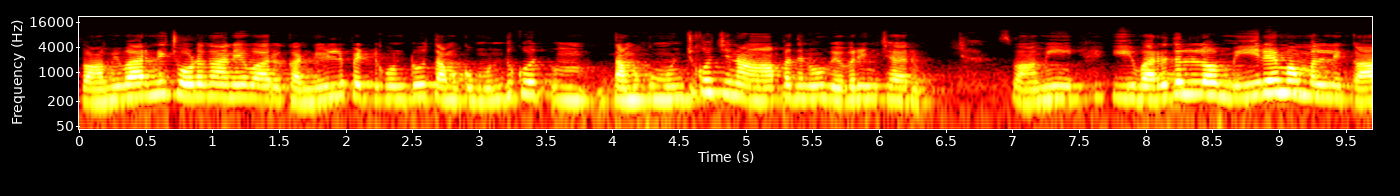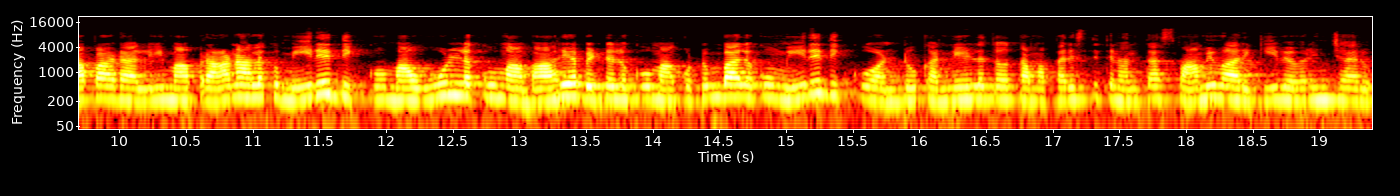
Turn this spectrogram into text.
స్వామివారిని చూడగానే వారు కన్నీళ్ళు పెట్టుకుంటూ తమకు ముందుకు తమకు ముంచుకొచ్చిన ఆపదను వివరించారు. స్వామి ఈ వరదల్లో మీరే మమ్మల్ని కాపాడాలి. మా ప్రాణాలకు మీరే దిక్కు. మా ఊళ్ళకు మా భార్య బిడ్డలకు మా కుటుంబాలకు మీరే దిక్కు అంటూ కన్నీళ్ళతో తమ పరిస్థితిని అంతా స్వామివారికి వివరించారు.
